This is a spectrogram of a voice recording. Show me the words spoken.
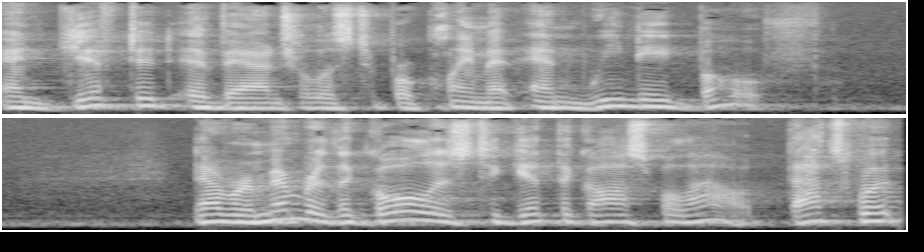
and gifted evangelists to proclaim it, and we need both. Now remember the goal is to get the gospel out. That's what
